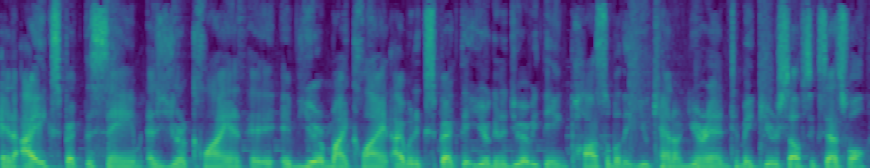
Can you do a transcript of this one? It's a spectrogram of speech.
And I expect the same as your client. If you're my client, I would expect that you're going to do everything possible that you can on your end to make yourself successful.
